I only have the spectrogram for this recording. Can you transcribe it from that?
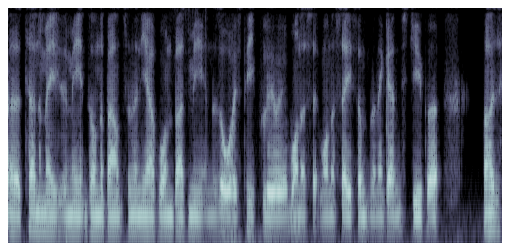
uh, 10 amazing meetings on the bounce and then you have one bad meeting, there's always people who want to want to say something against you. But I just,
